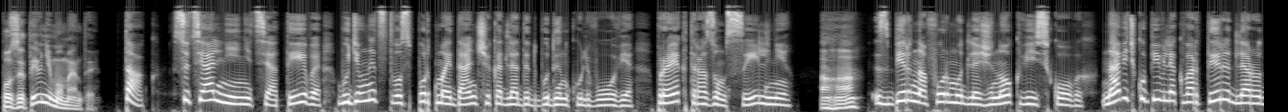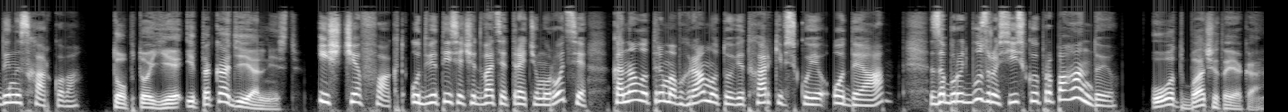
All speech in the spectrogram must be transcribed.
Позитивні моменти? Так, соціальні ініціативи, будівництво спортмайданчика для дитбудинку Львові, проєкт «Разом сильні». Ага. збір на форму для жінок військових, навіть купівля квартири для родини з Харкова. Тобто є і така діяльність. І ще факт. У 2023 році канал отримав грамоту від Харківської ОДА за боротьбу з російською пропагандою. От, бачите яка.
